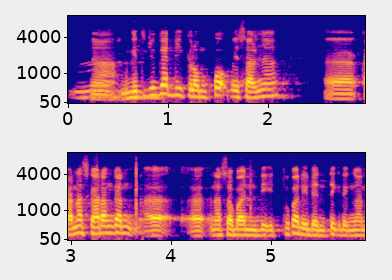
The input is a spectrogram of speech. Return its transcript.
Hmm. Nah, begitu juga di kelompok misalnya eh, karena sekarang kan eh, eh, nasabandi itu kan identik dengan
